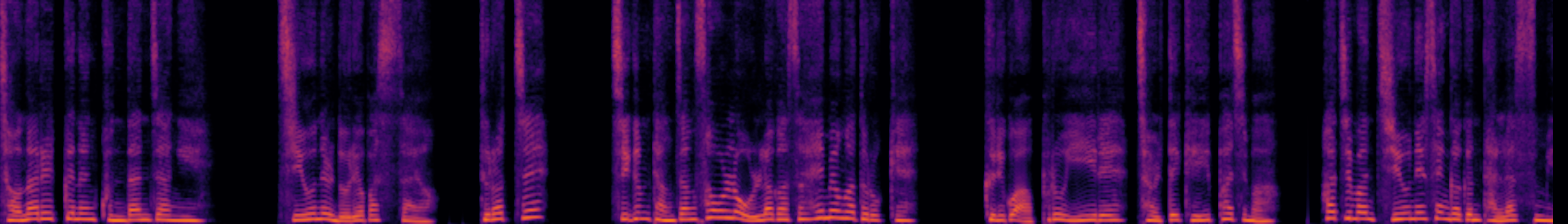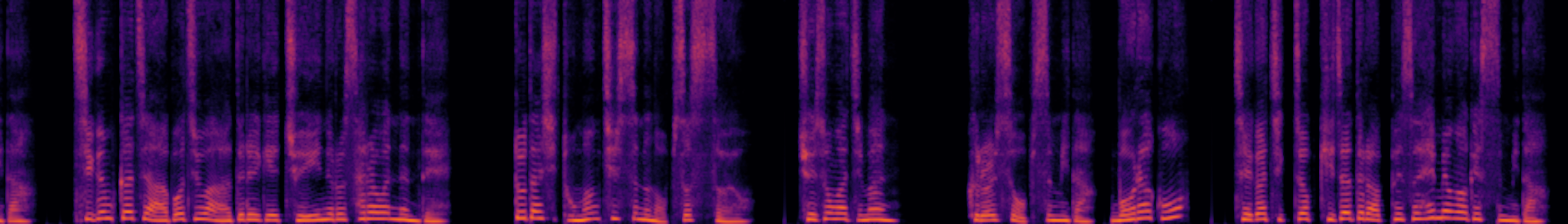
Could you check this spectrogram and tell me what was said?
전화를 끄는 군단장이 지훈을 노려봤어요. 들었지? 지금 당장 서울로 올라가서 해명하도록 해. 그리고 앞으로 이 일에 절대 개입하지 마. 하지만 지훈의 생각은 달랐습니다. 지금까지 아버지와 아들에게 죄인으로 살아왔는데 또다시 도망칠 수는 없었어요. 죄송하지만 그럴 수 없습니다. 뭐라고? 제가 직접 기자들 앞에서 해명하겠습니다.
